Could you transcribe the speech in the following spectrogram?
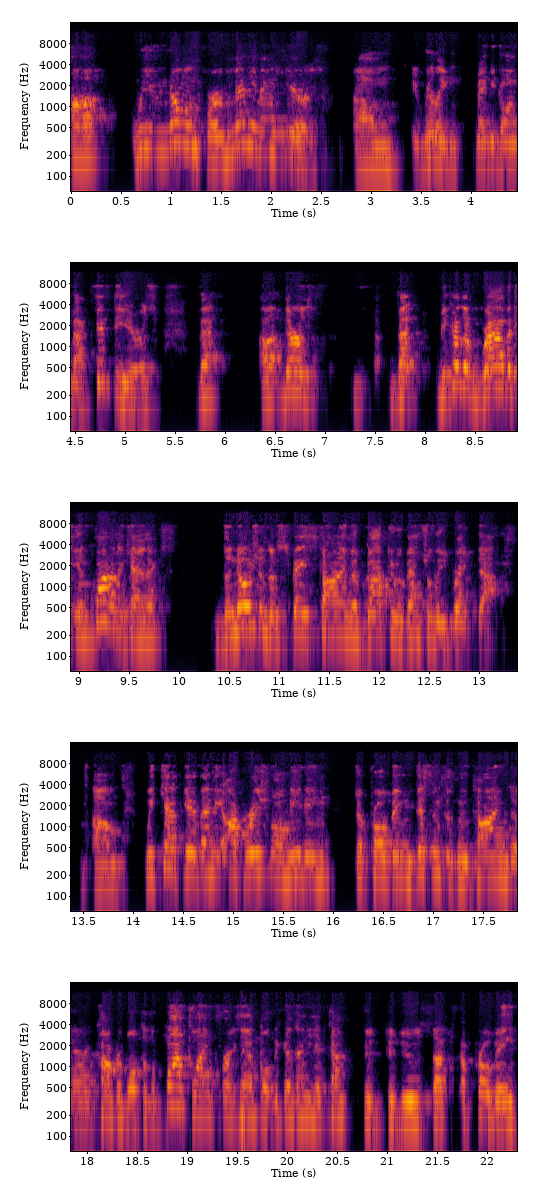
uh, we've known for many, many years, um, really maybe going back 50 years, that there's, that because of gravity and quantum mechanics, the notions of space-time have got to eventually break down. Um, we can't give any operational meaning to probing distances and times that are comparable to the Planck length, for example, because any attempt to, to do such a probing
